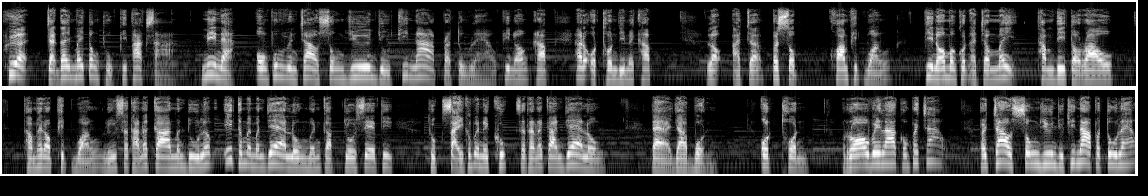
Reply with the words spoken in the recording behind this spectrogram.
เพื่อจะได้ไม่ต้องถูกพิพากษา นี่แน่องค์พระผู้เป็นเจ้าทรงยืนอยู่ที่หน้าประตูแล้ว พี่น้องครับ ให้เราอดทนดีไหมครับ เราอาจจะประสบ ความผิดหวัง พี่น้องบางคนอาจจะไม่ทำดีต่อเราทำให้เราผิดหวัง หรือสถานการณ์มันดูแล้วเอ๊ะทำไมมันแย่ลงเหมือนกับโยเซฟที่ถูกใส่เข้าไปในคุก สถานการณ์แย่ลง แต่อย่าบน่นอดทน รอเวลาของพระเจ้า พระเจ้าทรงยืนอยู่ที่หน้าประตูแล้ว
